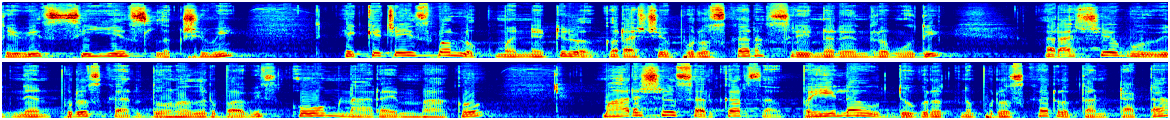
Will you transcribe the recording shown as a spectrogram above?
तेवीस सी एस लक्ष्मी. एक्केचाळीसवा लोकमान्य टिळक राष्ट्रीय पुरस्कार श्री नरेंद्र मोदी. राष्ट्रीय भूविज्ञान पुरस्कार दोन हजार बावीस ओम नारायण भागव महाराष्ट्र सरकारचा पहिला उद्योगरत्न पुरस्कार रतन टाटा.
